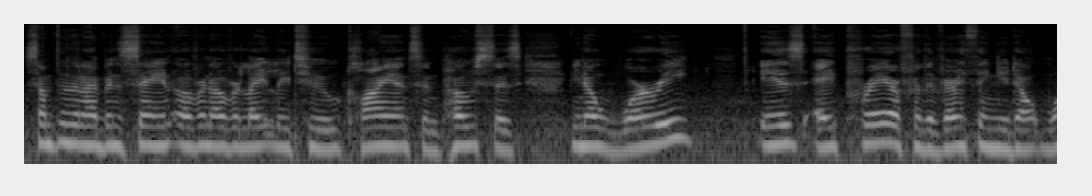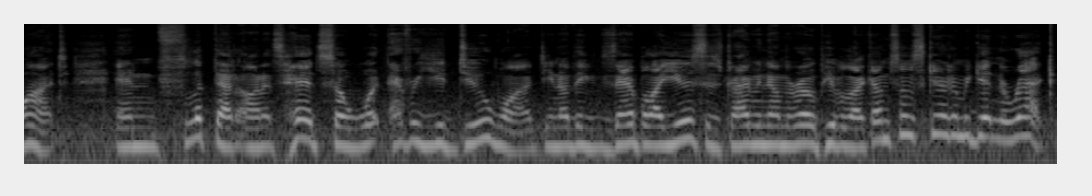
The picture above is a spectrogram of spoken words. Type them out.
Something that I've been saying over and over lately to clients and posts is, you know, worry is a prayer for the very thing you don't want and flip that on its head. So whatever you do want you know the example i use is driving down the road people are like i'm so scared i'm gonna get in a wreck.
